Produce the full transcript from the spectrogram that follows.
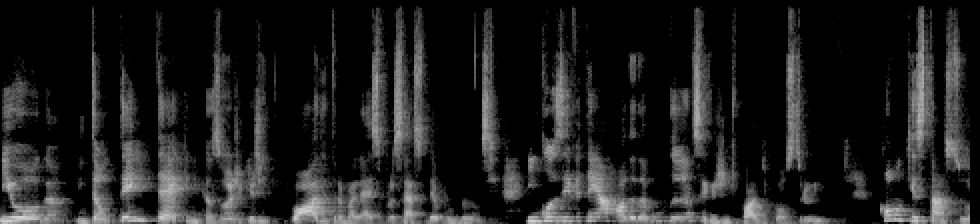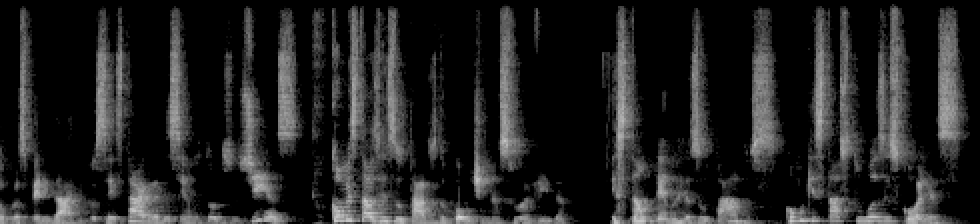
Yoga, então tem técnicas hoje que a gente pode trabalhar esse processo de abundância. Inclusive tem a roda da abundância que a gente pode construir. Como que está a sua prosperidade? Você está agradecendo todos os dias? Como estão os resultados do coaching na sua vida? Estão tendo resultados? Como que estão as tuas escolhas?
